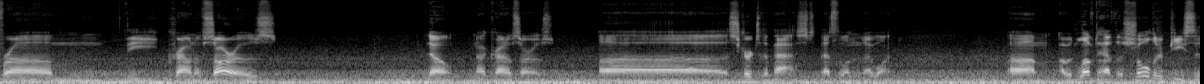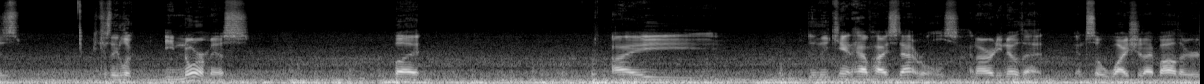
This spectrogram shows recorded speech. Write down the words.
from the Crown of Sorrows no, not Crown of Sorrows. Uh, Scourge of the Past. That's the one that I want. Um, I would love to have the shoulder pieces because they look enormous, but I they can't have high stat rolls, and I already know that. And so why should I bother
